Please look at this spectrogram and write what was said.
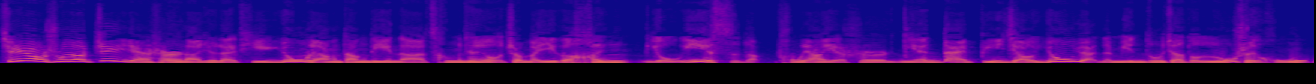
其实要说到这件事儿呢，就得提雍凉当地呢，曾经有这么一个很有意思的，同样也是年代比较悠远的民族，叫做卤水胡。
